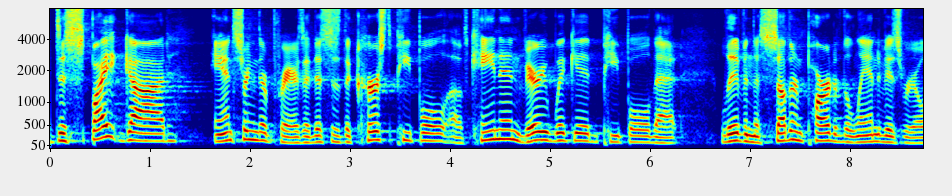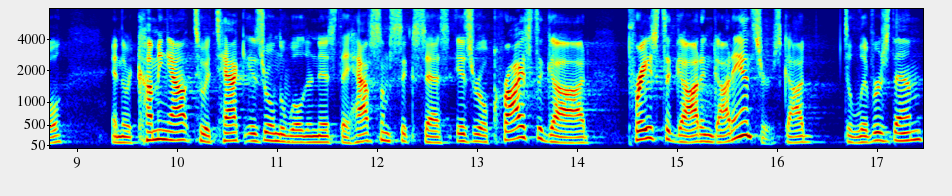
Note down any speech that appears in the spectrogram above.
despite God answering their prayers, that this is the cursed people of Canaan, very wicked people that live in the southern part of the land of Israel, and they're coming out to attack Israel in the wilderness. They have some success. Israel cries to God, prays to God, and God answers. God delivers them,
